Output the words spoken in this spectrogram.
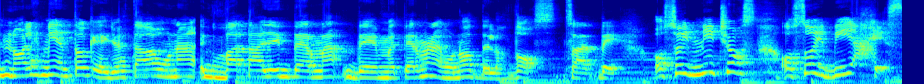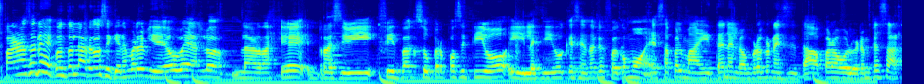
No les miento que yo estaba en una batalla interna de meterme en alguno de los dos. O sea, de o soy nichos o soy viajes. Para no hacerles el cuento largo, si quieren ver el video, véanlo. La verdad es que recibí feedback súper positivo y les digo que siento que fue como esa palmadita en el hombro que necesitaba para volver a empezar.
